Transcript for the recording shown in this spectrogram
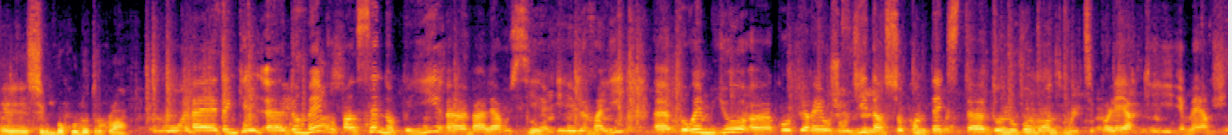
et sur beaucoup d'autres plans. Euh, dans quel euh, domaine vous pensez nos pays, euh, bah, la Russie et le Mali, pourraient mieux coopérer aujourd'hui dans ce contexte de nouveau monde multipolaire qui émerge?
